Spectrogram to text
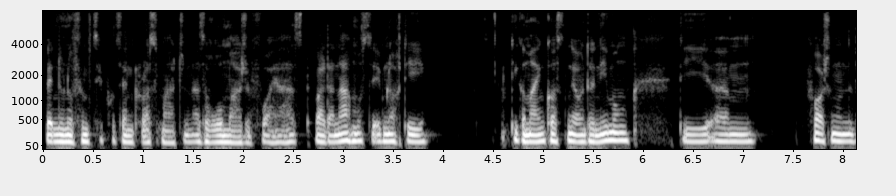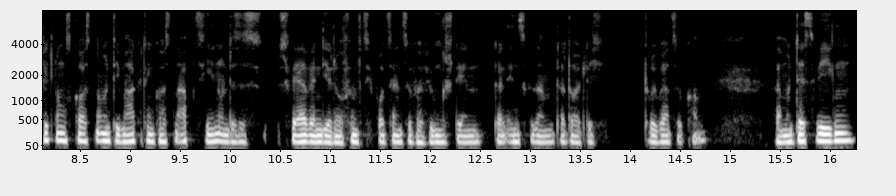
wenn du nur 50 Prozent Gross-Margin, also Rohmarge vorher hast. Weil danach musst du eben noch die, die Gemeinkosten der Unternehmung, die ähm, Forschung und Entwicklungskosten und die Marketingkosten abziehen. Und es ist schwer, wenn dir nur 50 Prozent zur Verfügung stehen, dann insgesamt da deutlich drüber zu kommen. Ähm, und deswegen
